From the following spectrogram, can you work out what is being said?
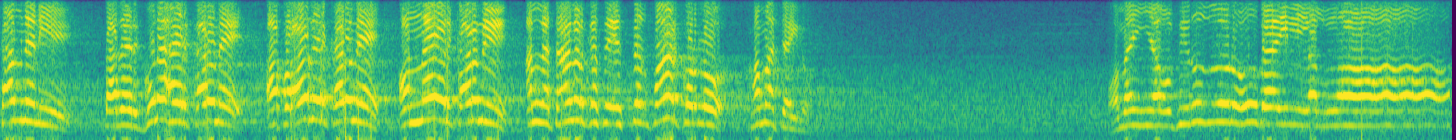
সামনে নিয়ে তাদের গুনাহের কারণে অপরাধের কারণে অন্যায়ের কারণে আল্লাহ তাআলার কাছে ইস্তেগফার করলো ক্ষমা চাইল ومن يغفر الذنوب إلا الله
